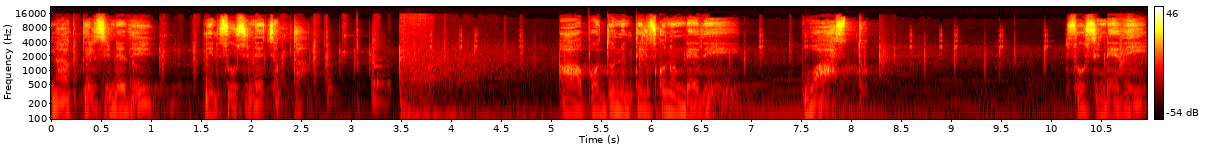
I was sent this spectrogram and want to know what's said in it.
నాకు తెలిసిండేది నేను చూసిండేది చెప్తా. ఆ పొద్దు నేను తెలుసుకుని ఉండేది వాస్తు. చూసిండేది?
